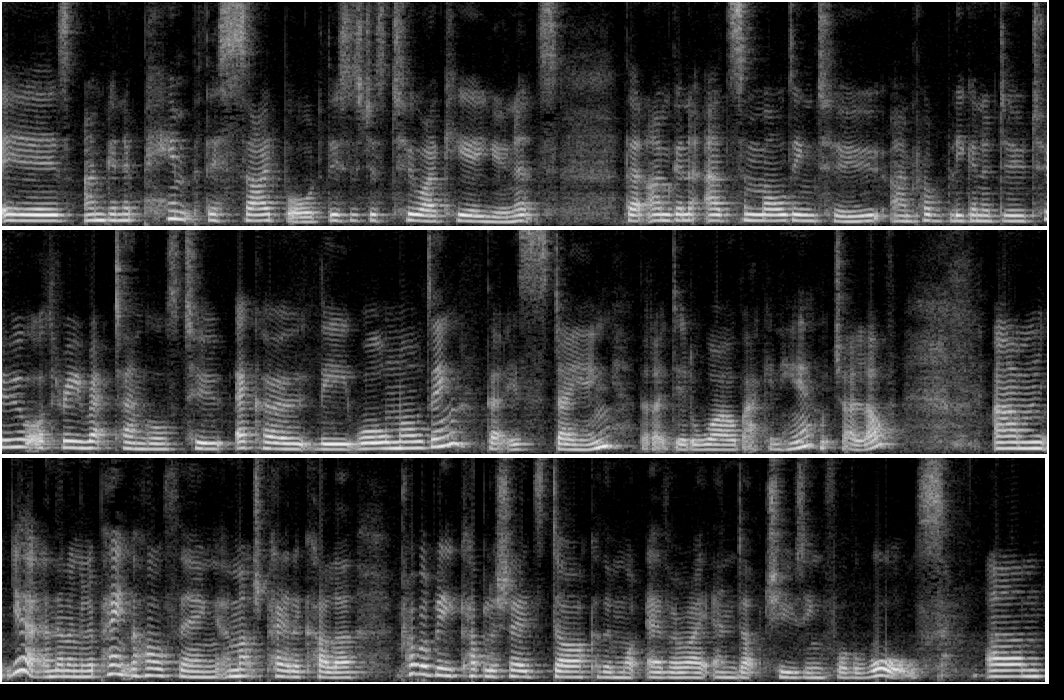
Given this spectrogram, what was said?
is I'm going to pimp this sideboard. This is just two IKEA units that I'm going to add some moulding to. I'm probably going to do two or three rectangles to echo the wall moulding that is staying that I did a while back in here, which I love. Um, yeah, and then I'm going to paint the whole thing a much paler colour, probably a couple of shades darker than whatever I end up choosing for the walls. Um,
